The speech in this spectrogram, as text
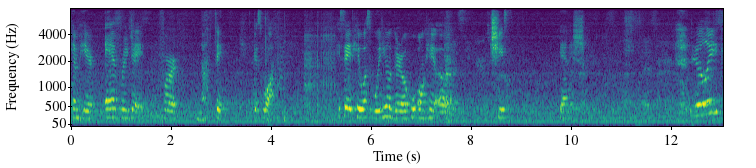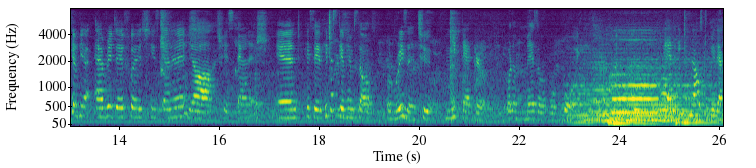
came here every day for nothing. Guess what? He said he was waiting a girl who owned here uh, a cheese Danish. Really? Come here every day for cheese Danish? Yeah, she's Spanish. And he said he just gave himself a reason to meet that girl. What a miserable boy. And it turned out to be that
